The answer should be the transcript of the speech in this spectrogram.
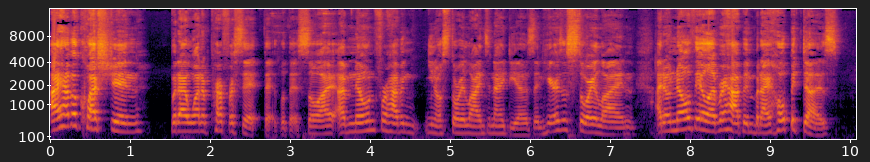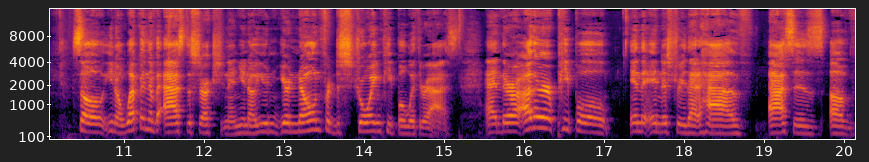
I have a question, but I want to preface it with this. So I, I'm known for having you know storylines and ideas, and here's a storyline. I don't know if they'll ever happen, but I hope it does. So, you know, weapon of ass destruction, and you know, you you're known for destroying people with your ass. And there are other people in the industry that have asses of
